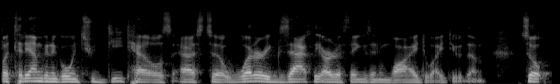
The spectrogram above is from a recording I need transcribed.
But today I'm going to go into details as to what are exactly are the things and why do I do them. So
